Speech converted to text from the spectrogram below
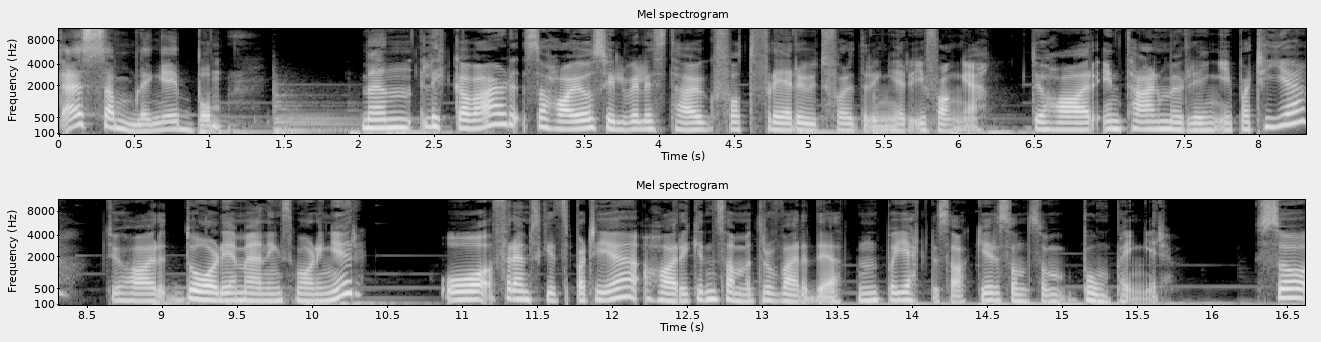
det er samling i bånn. Men likevel så har jo Sylvi Listhaug fått flere utfordringer i fanget. Du har intern murring i partiet, du har dårlige meningsmålinger, og Fremskrittspartiet har ikke den samme troverdigheten på hjertesaker sånn som bompenger. Så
